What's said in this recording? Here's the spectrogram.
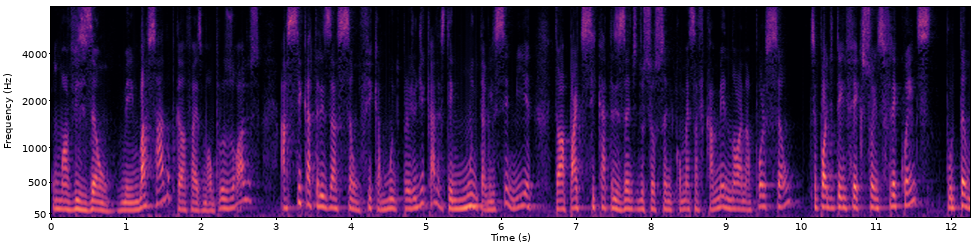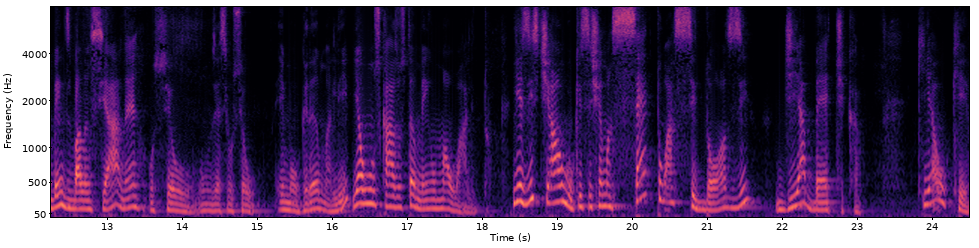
uma visão meio embaçada, porque ela faz mal para os olhos. A cicatrização fica muito prejudicada, você tem muita glicemia, então a parte cicatrizante do seu sangue começa a ficar menor na porção. Você pode ter infecções frequentes por também desbalancear né, o seu, vamos dizer assim, o seu hemograma ali, e em alguns casos também um mau hálito. E existe algo que se chama cetoacidose diabética, que é o quê?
